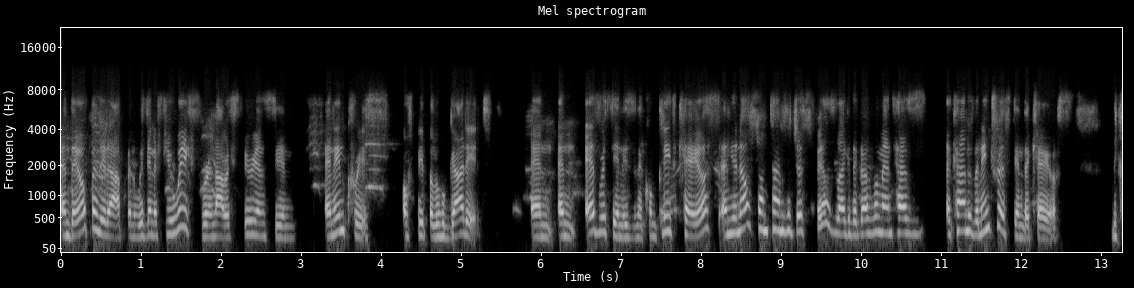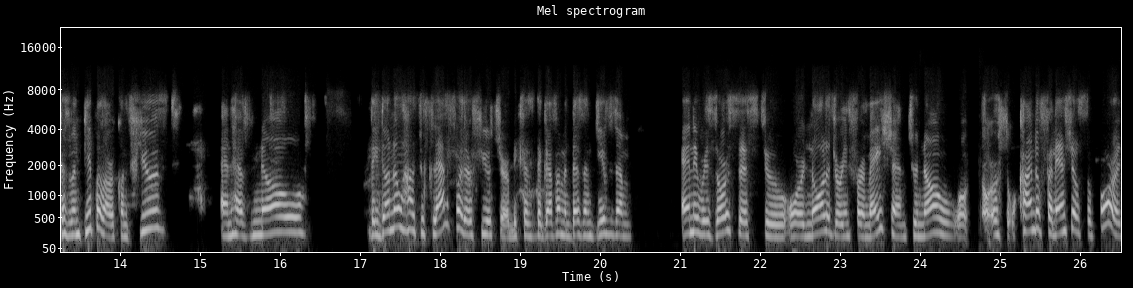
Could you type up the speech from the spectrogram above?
And they opened it up and within a few weeks we're now experiencing an increase of people who got it and and everything is in a complete chaos. And you know sometimes it just feels like the government has a kind of an interest in the chaos. Because when people are confused and have no they don't know how to plan for their future because the government doesn't give them any resources to or knowledge or information to know or, or kind of financial support.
